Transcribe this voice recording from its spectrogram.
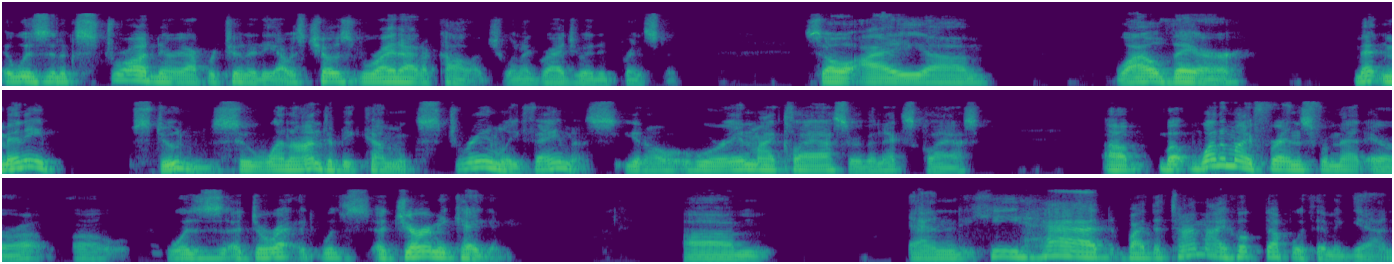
It was an extraordinary opportunity. I was chosen right out of college when I graduated Princeton. So I, um, while there, met many students who went on to become extremely famous, you know, who were in my class or the next class. Uh, but one of my friends from that era uh, was a direct was a Jeremy Kagan, um, and he had by the time I hooked up with him again,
